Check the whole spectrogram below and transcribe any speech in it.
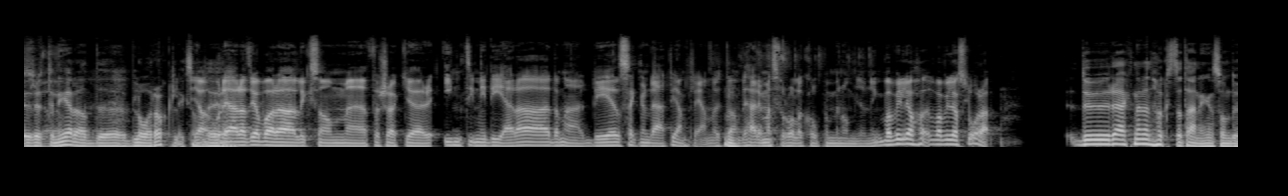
ju så jag- rutinerad eh, blårock liksom. Ja, och det här att jag bara liksom försöker intimidera den här, det är sekundärt egentligen. Utan Mm. det här är mest för att hålla koll på min omgivning. Vad vill jag, vad vill jag slå då? Du räknar den högsta tärningen som du,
